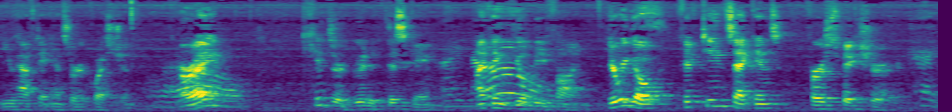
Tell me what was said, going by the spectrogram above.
You have to answer a question. All right? Kids are good at this game. I I think you'll be fine. Here we go. 15 seconds, first picture. Okay.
